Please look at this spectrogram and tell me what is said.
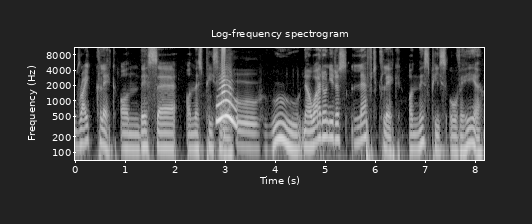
right click on this uh, on this piece here? Ooh. Now why don't you just left click on this piece over here?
